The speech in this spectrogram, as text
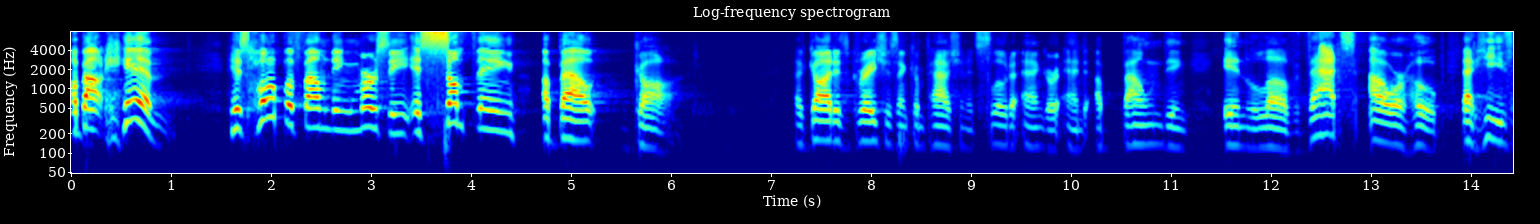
about him. His hope of finding mercy is something about God. That God is gracious and compassionate, slow to anger, and abounding in love. That's our hope, that He's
